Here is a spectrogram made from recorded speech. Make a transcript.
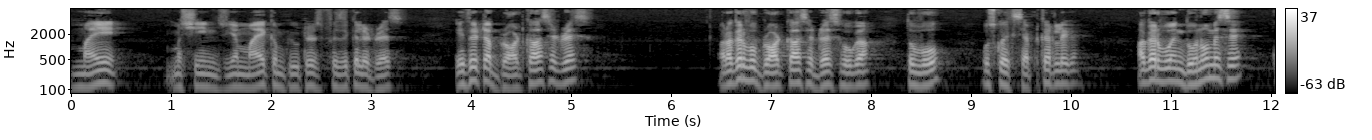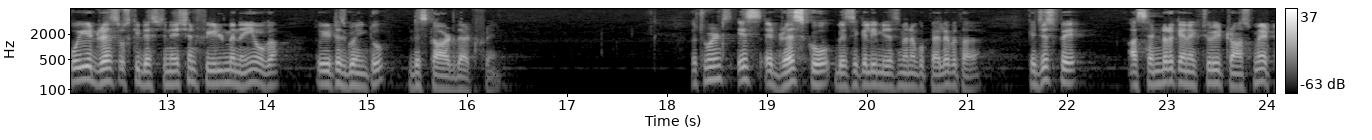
my machines یا my computer physical address is it a broadcast address اور اگر وہ براڈ کاسٹ ایڈریس ہوگا تو وہ اس کو ایکسیپٹ کر لے گا۔ اگر وہ ان دونوں میں سے کوئی ایڈریس اس کی ڈیسٹینیشن فیلڈ میں نہیں ہوگا تو it is going to discard that frame students اس ایڈریس کو بیسیکلی جیسے میں نے آپ کو پہلے بتایا کہ جس پہ sender can actually transmit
